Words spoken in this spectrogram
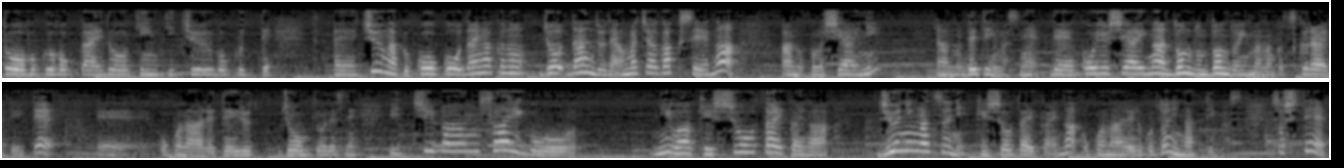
東北、北海道、近畿、中国ってえー、中学、高校、大学の男女でアマチュア学生があのこの試合にあの出ていますね。でこういう試合がどんどんどんどん今なんか作られていて、えー、行われている状況ですね。一番最後には決勝大会が12月に決勝大会が行われることになっています。そして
